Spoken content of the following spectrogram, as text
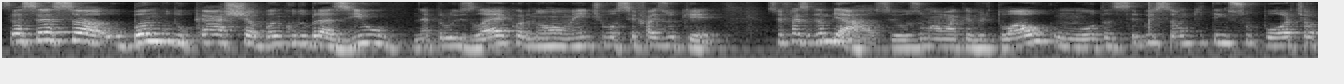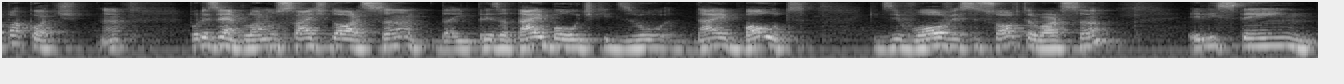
Você acessa o Banco do Caixa, Banco do Brasil, né, pelo Slacker, normalmente você faz o quê? Você faz gambiarra, você usa uma máquina virtual com outra distribuição que tem suporte ao pacote. Né? Por exemplo, lá no site da Arsan, da empresa Diebold, que desenvolve, Diebold, que desenvolve esse software, o Arsan, eles têm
